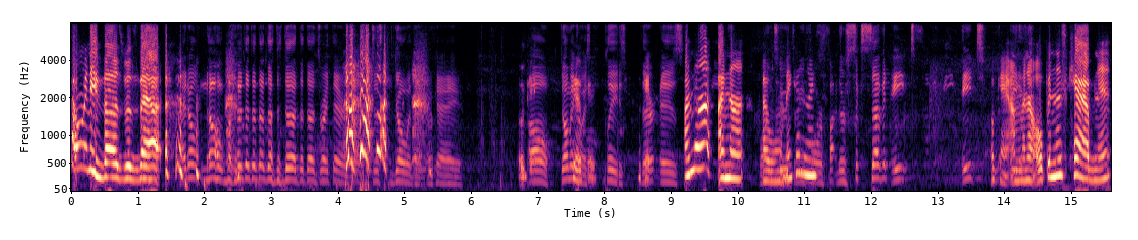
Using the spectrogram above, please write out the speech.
How many those was that? I don't know, but the the the the the the it's right there. Just go with it, okay? Okay. Oh, don't make Okay, noise, okay. please. There is I'm not. I'm not. I won't two, make a noise. four, five- There's six, seven, eight, eight. Okay, I'm gonna them. open this cabinet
